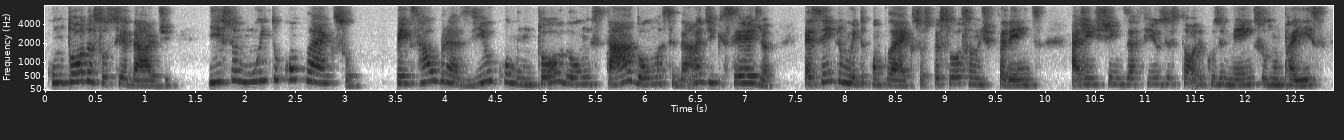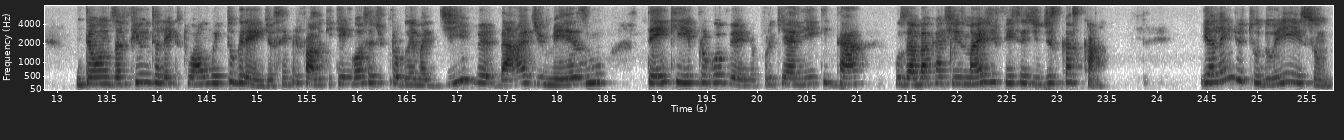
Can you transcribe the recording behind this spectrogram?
com toda a sociedade. E isso é muito complexo. Pensar o Brasil como um todo, ou um estado, ou uma cidade que seja, é sempre muito complexo. As pessoas são diferentes, a gente tem desafios históricos imensos no país. Então, é um desafio intelectual muito grande. Eu sempre falo que quem gosta de problema de verdade mesmo tem que ir para o governo, porque é ali que está os abacaxis mais difíceis de descascar. E além de tudo isso,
